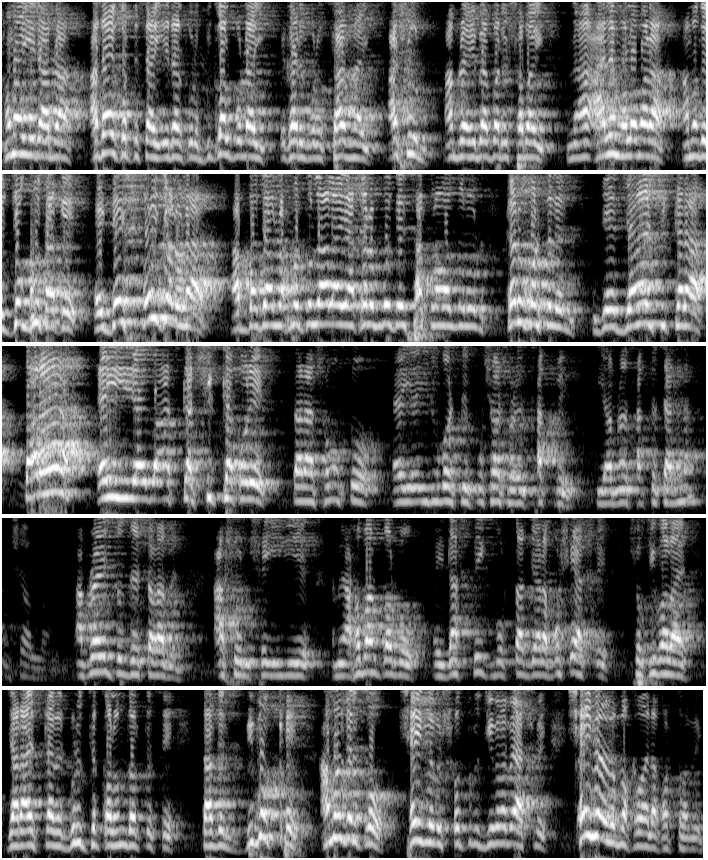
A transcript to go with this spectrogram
সময় এটা আমরা আদায় করতে চাই, এটার কোনো বিকল্প নাই, এখানে কোনো সার নাই। আসুন, আমরা এই ব্যাপারে সবাই আলেম হলমারা আমাদের যোগ্য থাকে, এই দেশ পরিচালনার রহমতুল্লাহ আলাই একানব্বইতে ছাত্র আন্দোলন কেন করছিলেন? যে জেনারেল শিক্ষারা তারা এই আজকাল শিক্ষা করে তারা সমস্ত এই ইউনিভার্সিটির প্রশাসনে থাকবে। কি আপনারা থাকতে চান না? আপনারাই তো দেশ চালাবেন। আসুন সেই নিয়ে আমি আহ্বান করব। এই নাস্তিক মোক্তার যারা বসে আছে সচিবালয় যারা ইসলামের বিরুদ্ধে কলম ধরতেছে তাদের বিপক্ষে আমাদেরকেও সেইভাবে শত্রু যেভাবে আসবে সেইভাবে মোকাবেলা করতে হবে।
